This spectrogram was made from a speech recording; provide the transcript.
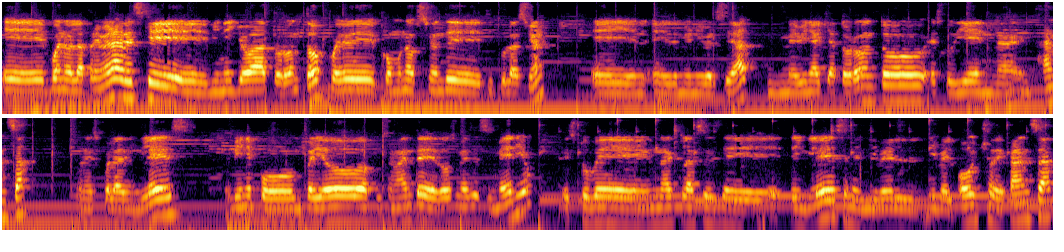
Eh, bueno, la primera vez que vine yo a Toronto fue como una opción de titulación eh, eh, de mi universidad. Me vine aquí a Toronto, estudié en, en Hansa, una escuela de inglés. Vine por un periodo aproximadamente de dos meses y medio. Estuve en unas clases de, de inglés en el nivel, nivel 8 de Hansa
